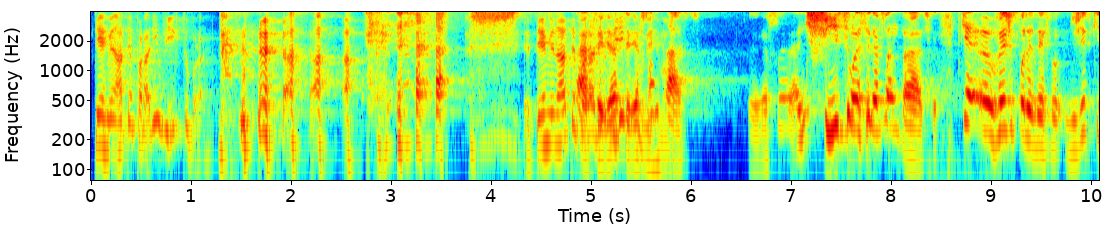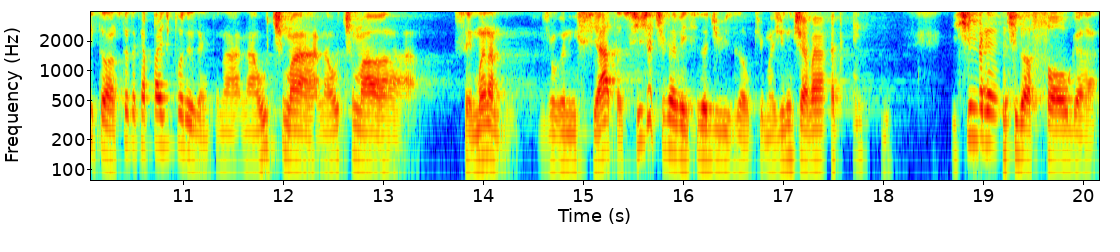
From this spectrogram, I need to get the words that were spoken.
terminar a temporada invicto, bro. é terminar a temporada ah, seria, invicto, seria fantástico. É difícil, mas seria fantástico. Porque eu vejo, por exemplo, do jeito que estão as coisas, capaz de, por exemplo, na, na última, na última semana jogando em Seattle, se já tiver vencido a divisão, que imagino que já vai ter e se tiver garantido a folga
